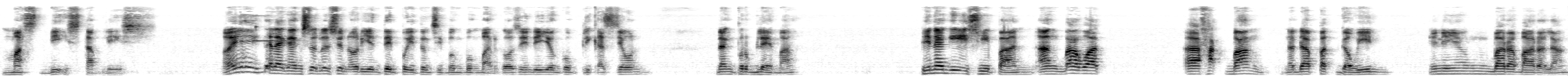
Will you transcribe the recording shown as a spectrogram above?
must be established. Ay, talagang solution-oriented po itong si Bongbong Marcos, hindi yung komplikasyon ng problema. Pinag-iisipan ang bawat ah, hakbang na dapat gawin. Hindi yung bara-bara lang.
